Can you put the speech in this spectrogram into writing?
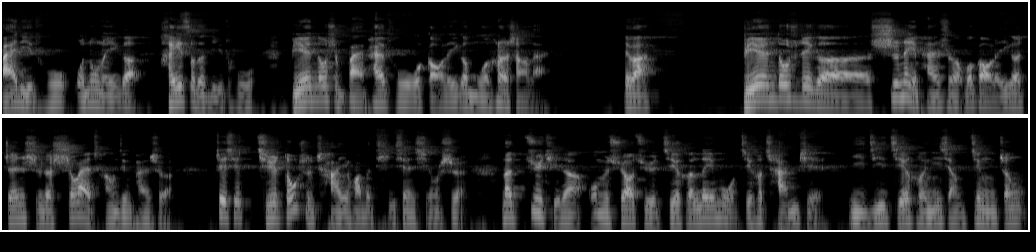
白底图，我弄了一个黑色的底图；别人都是摆拍图，我搞了一个模特上来，对吧？别人都是这个室内拍摄，我搞了一个真实的室外场景拍摄。这些其实都是差异化的体现形式。那具体的，我们需要去结合类目、结合产品，以及结合你想竞争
